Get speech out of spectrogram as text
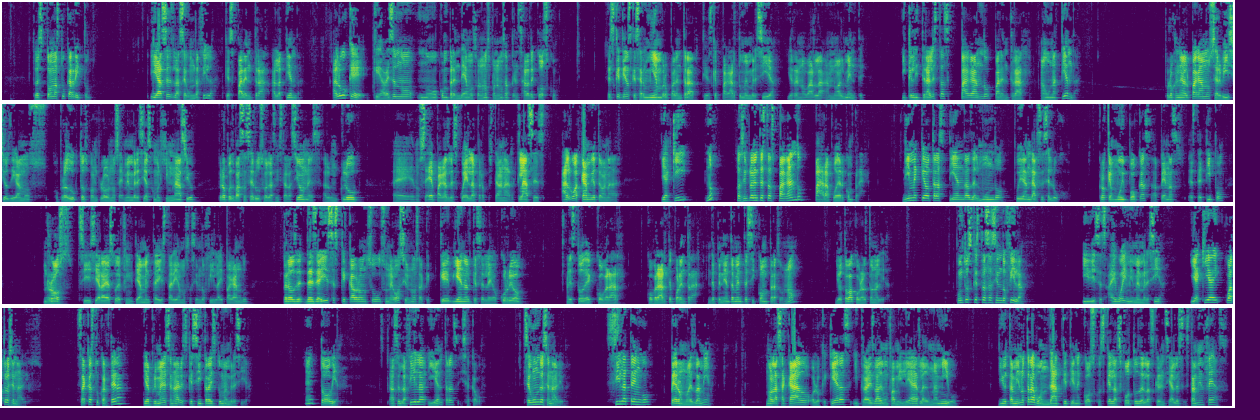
Entonces tomas tu carrito y haces la segunda fila, que es para entrar a la tienda. Algo que, que a veces no, no comprendemos o no nos ponemos a pensar de Costco es que tienes que ser miembro para entrar, tienes que pagar tu membresía y renovarla anualmente, y que literal estás pagando para entrar a una tienda. Por lo general pagamos servicios, digamos, o productos, por ejemplo, no sé, membresías como el gimnasio, pero pues vas a hacer uso de las instalaciones, algún club, eh, no sé, pagas la escuela, pero pues te van a dar clases, algo a cambio te van a dar. Y aquí no, o simplemente estás pagando para poder comprar. Dime qué otras tiendas del mundo pudieran darse ese lujo. Creo que muy pocas, apenas este tipo. Ross, si hiciera eso, definitivamente ahí estaríamos haciendo fila y pagando. Pero desde ahí dices qué cabrón su, negocio, ¿no? O sea, que qué bien al que se le ocurrió esto de cobrar, cobrarte por entrar. Independientemente si compras o no, yo te voy a cobrar tonalidad. Punto es que estás haciendo fila y dices, ay, güey, mi membresía. Y aquí hay cuatro escenarios. Sacas tu cartera y el primer escenario es que sí traes tu membresía. Eh, todo bien. Haces la fila y entras y se acabó. Segundo escenario. Sí la tengo, pero no es la mía. No la has sacado o lo que quieras y traes la de un familiar, la de un amigo. Y también otra bondad que tiene Costco es que las fotos de las credenciales están bien feas.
